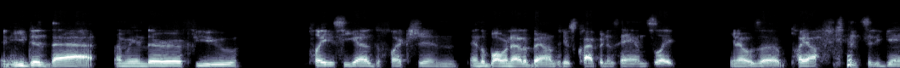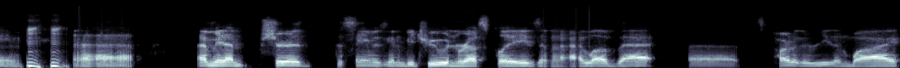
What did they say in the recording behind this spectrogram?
and he did that. I mean, there are a few plays he got a deflection and the ball went out of bounds. He was clapping his hands like, you know, it was a playoff intensity game. uh, I mean, I'm sure the same is going to be true when Russ plays, and I love that. Uh, it's part of the reason why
